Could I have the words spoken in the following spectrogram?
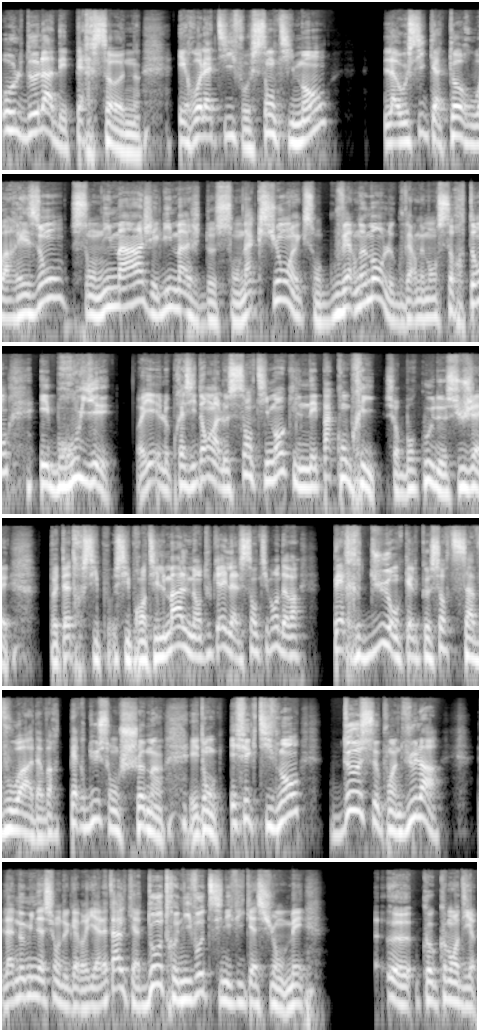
au-delà des personnes, et relatifs aux sentiments, là aussi qu'à tort ou à raison, son image et l'image de son action avec son gouvernement, le gouvernement sortant, est brouillée. Vous voyez, le président a le sentiment qu'il n'est pas compris sur beaucoup de sujets. Peut-être s'y prend-il mal, mais en tout cas, il a le sentiment d'avoir perdu en quelque sorte sa voie, d'avoir perdu son chemin. Et donc, effectivement, de ce point de vue-là, la nomination de Gabriel Attal, qui a d'autres niveaux de signification, mais euh, comment dire,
